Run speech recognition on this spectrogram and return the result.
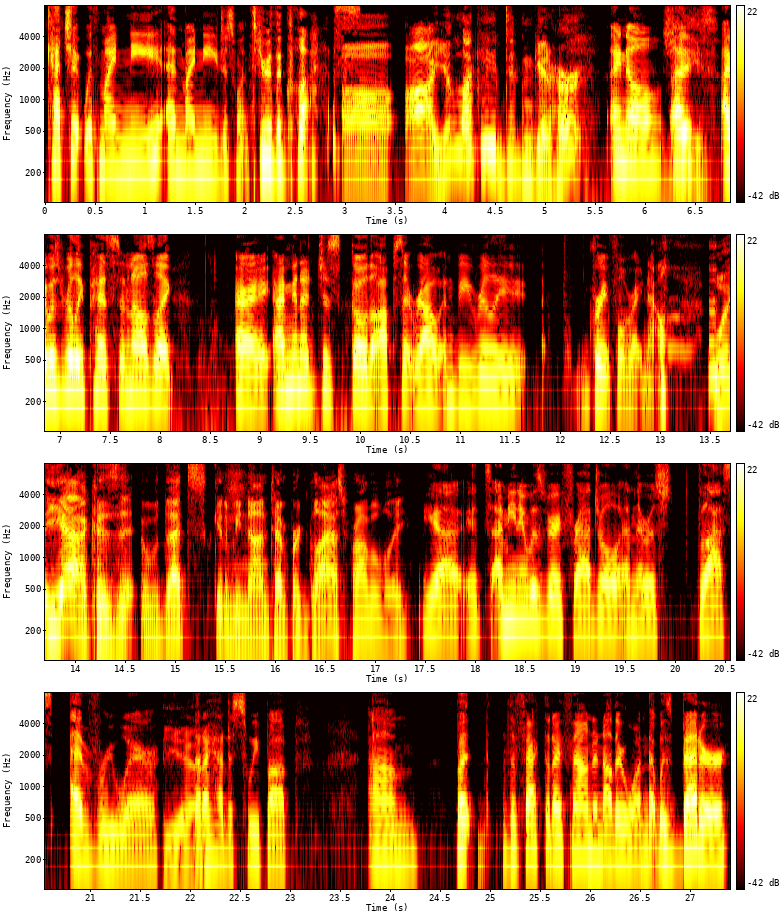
catch it with my knee, and my knee just went through the glass. Uh, ah, you're lucky it didn't get hurt. I know. I, Jeez. I was really pissed, and I was like, "All right, I'm gonna just go the opposite route and be really grateful right now." well, yeah, because that's going to be non-tempered glass, probably. yeah, it's. I mean, it was very fragile, and there was glass everywhere Yeah. that I had to sweep up. Um, but the fact that I found another one that was better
